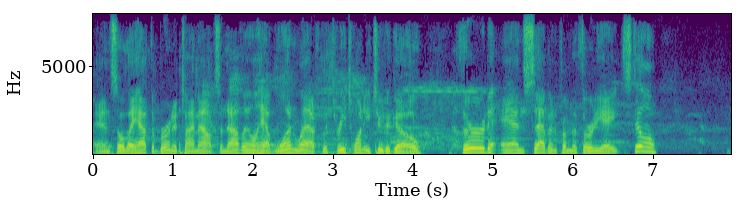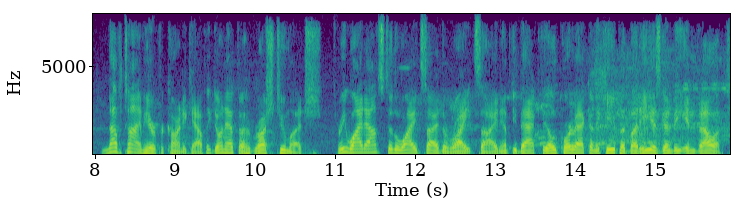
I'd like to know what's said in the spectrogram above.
and so they have to burn a timeout. So now they only have one left with 3.22 to go. Third and seven from the 38. Still enough time here for Kearney Catholic. Don't have to rush too much. Three wideouts to the wide side, the right side. Empty backfield. Quarterback going to keep it, but he is going to be enveloped.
